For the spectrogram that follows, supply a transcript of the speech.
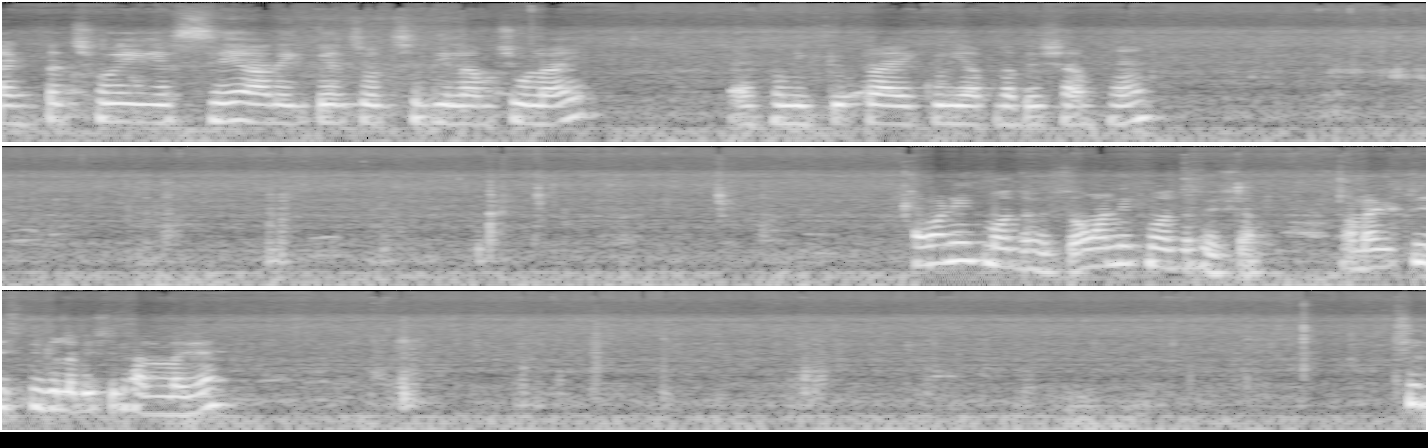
এক ব্যাচ হয়ে গেছে আর এক ব্যাচ হচ্ছে দিলাম চুলায়। এখন একটু ট্রাই করি আপনাদের সামনে। অনেক মজা হয়েছে, অনেক মজা হয়েছে। আমার ক্রিস্পিগুলো বেশি ভালো লাগে। ঠিক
